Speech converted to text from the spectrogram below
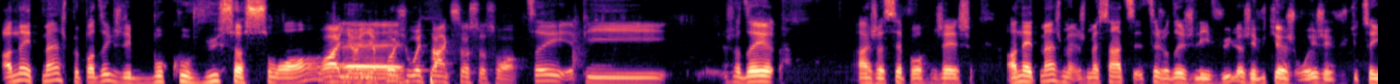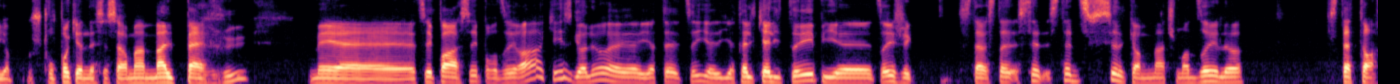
honnêtement, je peux pas dire que je l'ai beaucoup vu ce soir. Ouais, il n'a pas joué tant que ça ce soir. Tu sais, puis je veux dire, ah, je sais pas. J'ai- honnêtement, je me, je me sens, tu sais, je veux dire, je l'ai vu, là, j'ai vu qu'il a joué, j'ai vu que, tu sais, je trouve pas qu'il a nécessairement mal paru, mais, euh, tu sais, pas assez pour dire, ah, ok, ce gars-là, euh, il, a tel- tu sais, il, a, il a telle qualité, puis, euh, tu sais, j'ai- c'était- c'était c'était- c'était difficile comme match, je te dire, là. C'était tough.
